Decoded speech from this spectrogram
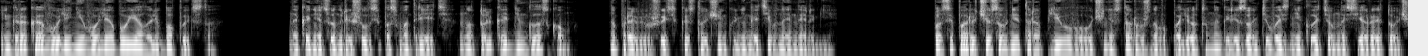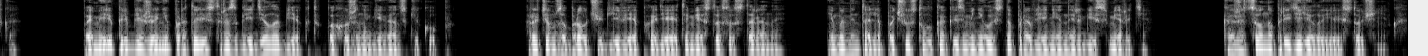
Игрока волей-неволей обуяло любопытство. Наконец он решился посмотреть, но только одним глазком, направившись к источнику негативной энергии. После пары часов неторопливого, очень осторожного полета на горизонте возникла темно-серая точка. По мере приближения проталист разглядел объект, похожий на гигантский куб. Артем забрал чуть левее, обходя это место со стороны, и моментально почувствовал, как изменилось направление энергии смерти. Кажется, он определил ее источник.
